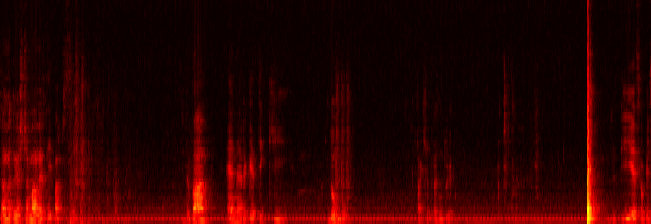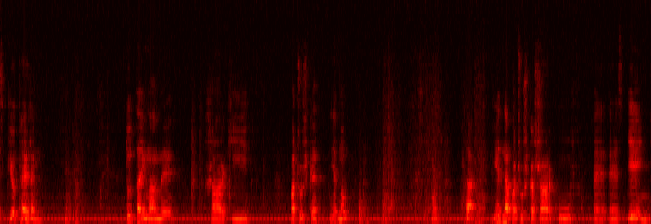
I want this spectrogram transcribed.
Co my tu jeszcze mamy w tej paczce? Dwa energetyki. Dumbu. Tak się prezentuje. Wypiję sobie z Pioterem. Tutaj mamy szarki. Paczuszkę jedną. Jedna paczuszka szarków PS5.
